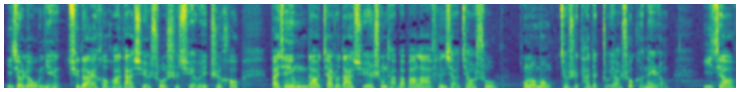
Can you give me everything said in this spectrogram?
一九六五年取得爱荷华大学硕士学位之后，白先勇到加州大学圣塔芭芭拉分校教书，《红楼梦》就是他的主要授课内容，一教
